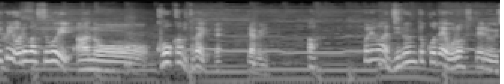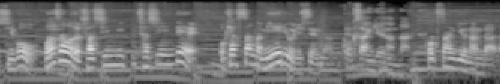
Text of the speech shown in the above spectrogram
逆に俺はすごいあのー好感度高いけどね。逆に。あこれは自分とこでおろしてる牛をわざわざ写真に写真でお客さんが見えるようにしてるんだ国産牛なんだみたいな。国産牛なんだ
